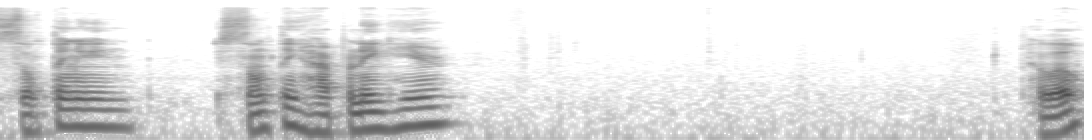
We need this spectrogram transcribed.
Is something is something happening here? Hello?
